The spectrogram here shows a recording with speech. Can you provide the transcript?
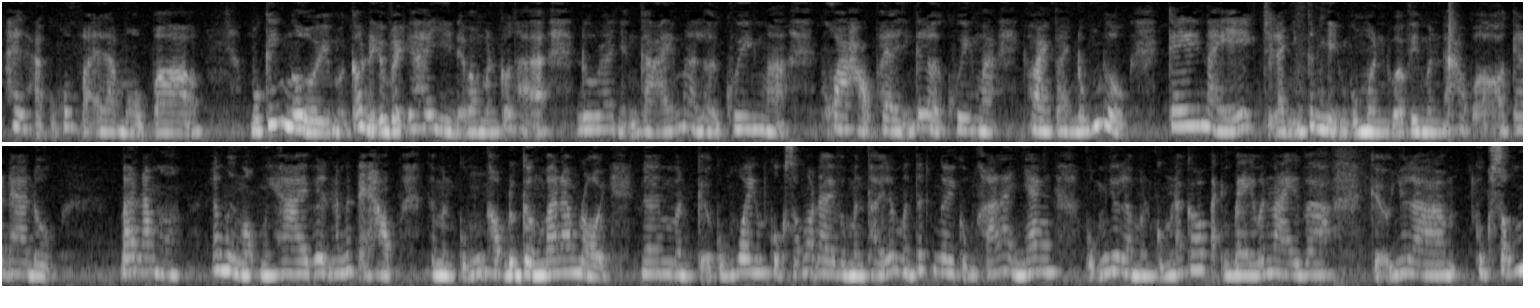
hay là cũng không phải là một uh, một cái người mà có địa vị hay gì để mà mình có thể đưa ra những cái mà lời khuyên mà khoa học hay là những cái lời khuyên mà hoàn toàn đúng được. Cái này ấy, chỉ là những kinh nghiệm của mình bởi vì mình đã học ở Canada được. 3 năm hả? Lớp 11, 12 với năm đại học thì mình cũng học được gần 3 năm rồi. Nên mình kiểu cũng quen với cuộc sống ở đây và mình thấy là mình thích nghi cũng khá là nhanh. Cũng như là mình cũng đã có bạn bè bên này và kiểu như là cuộc sống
